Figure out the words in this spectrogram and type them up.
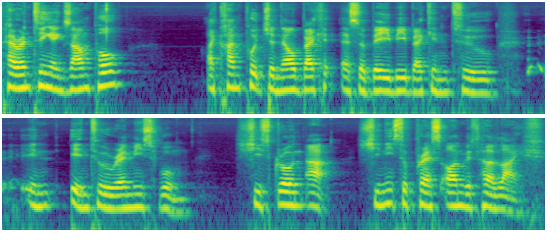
parenting example, I can't put Janelle back as a baby back into in into Remy's womb. She's grown up. She needs to press on with her life.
